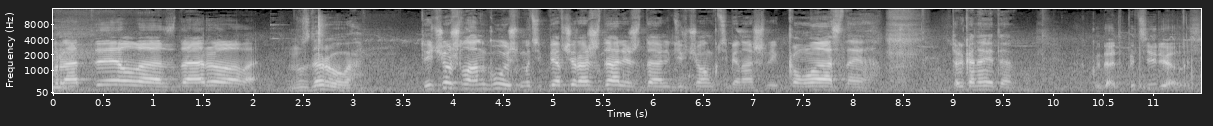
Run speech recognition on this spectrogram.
брателла, здорово. Ну, здорово. Ты чё шлангуешь? Мы тебя вчера ждали, ждали, девчонку тебе нашли. Классная. Только на это куда-то потерялась.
